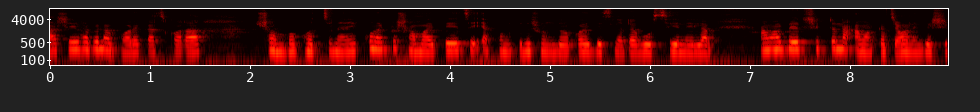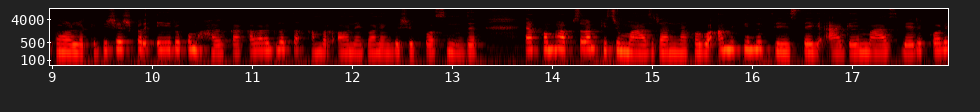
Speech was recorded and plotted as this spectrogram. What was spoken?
আর সেভাবে না ঘরে কাজ করা সম্ভব হচ্ছে না। এখন একটা সময় পেয়েছি, এখন কিন্তু সুন্দর করে বিছানাটা গুছিয়ে নিলাম। আমার বেডশিটটা না আমার কাছে অনেক বেশি ভালো লাগে। বিশেষ করে এইরকম হালকা কালারগুলো তো আমার অনেক, অনেক বেশি পছন্দের। এখন ভাবছিলাম কিছু মাছ রান্না করব। আমি কিন্তু ফ্রিজ থেকে আগেই মাছ বের করে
